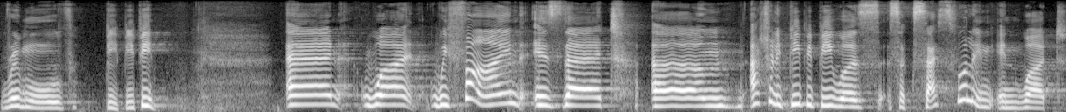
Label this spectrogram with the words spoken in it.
remove PPP. And what we find is that um, actually PPP was successful in, in what,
